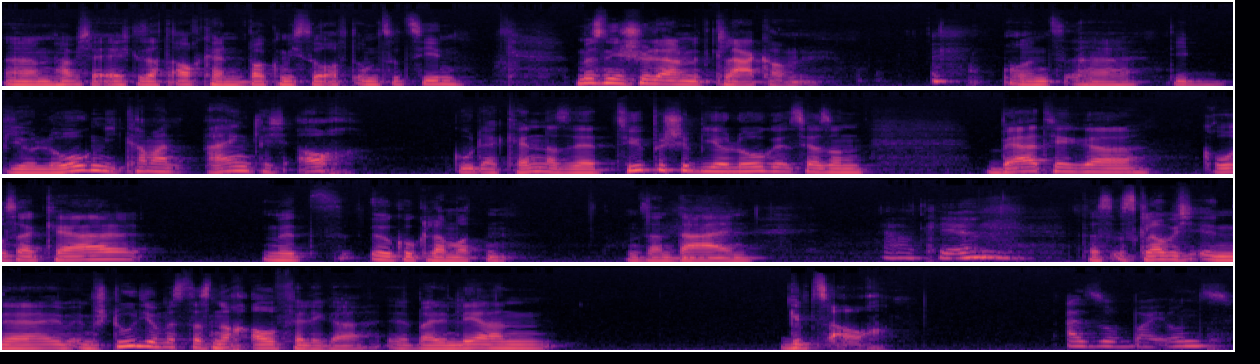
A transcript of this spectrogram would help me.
ähm, habe ich ja ehrlich gesagt auch keinen Bock, mich so oft umzuziehen. Müssen die Schüler damit klarkommen. Und äh, die Biologen, die kann man eigentlich auch gut erkennen. Also der typische Biologe ist ja so ein bärtiger, großer Kerl mit Ökoklamotten und Sandalen. Ja, okay. Das ist, glaube ich, in der, im Studium ist das noch auffälliger. Äh, Bei den Lehrern gibt es auch. Also bei uns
